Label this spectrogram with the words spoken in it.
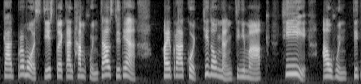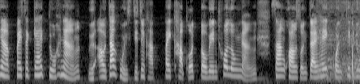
ำการโปรโมทสติชโดยการทำหุ่นเจ้าสติชเนี่ยไปปรากฏที่โรงหนังจินิมาร์กที่ เอาหุ่นจิตเนี่ยไปสแกนตัวหนัง หรือเอาเจ้าหุ่นจิตนะครับ ไปขับรถตระเวนทั่วโรงหนัง สร้างความสนใจให้คนที่ดู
